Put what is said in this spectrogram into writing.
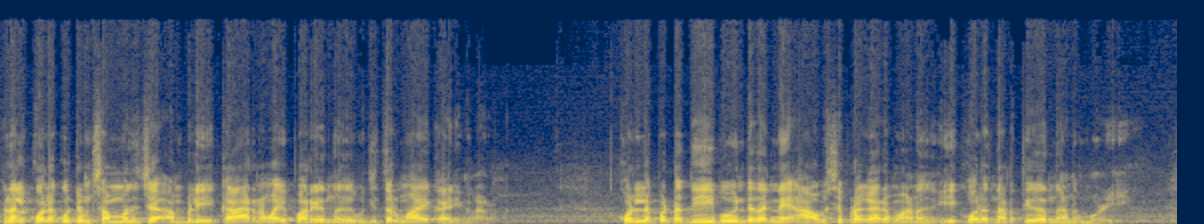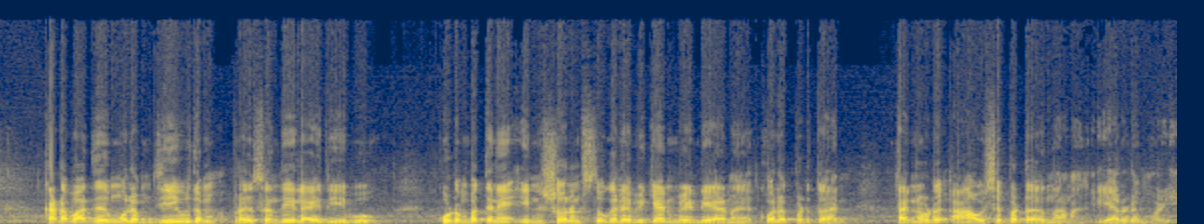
എന്നാൽ കൊലക്കുറ്റം സംബന്ധിച്ച അമ്പിളി കാരണമായി പറയുന്നത് വിചിത്രമായ കാര്യങ്ങളാണ്. കൊല്ലപ്പെട്ട ദീപുവിന്റെ തന്നെ ആവശ്യപ്രകാരമാണ് ഈ കൊല നടത്തിയതെന്നാണ് മൊഴി. കടബാധ്യത മൂലം ജീവിതം പ്രതിസന്ധിയിലായ ദീപു കുടുംബത്തിന് ഇൻഷുറൻസ് തുക ലഭിക്കാൻ വേണ്ടിയാണ് കൊലപ്പെടുത്താൻ തന്നോട് ആവശ്യപ്പെട്ടതെന്നാണ് ഇയാളുടെ മൊഴി.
